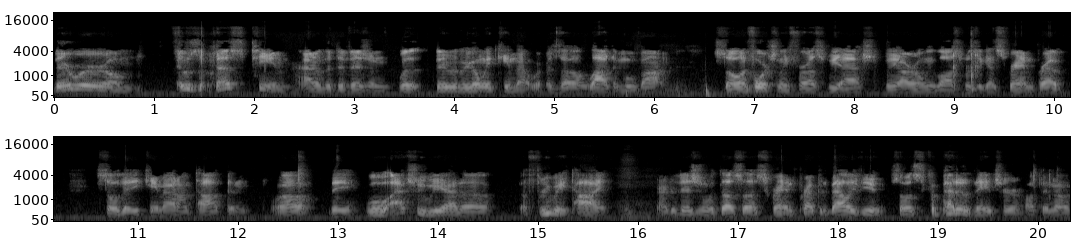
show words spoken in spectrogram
there were um it was the best team out of the division they were the only team that was uh, allowed to move on. So unfortunately for us we actually our only loss was against scranton prep. So they came out on top and uh, they well actually we had a, a three-way tie our division with us, uh, Scranton Prep and Valley View. So it's competitive nature up in uh,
